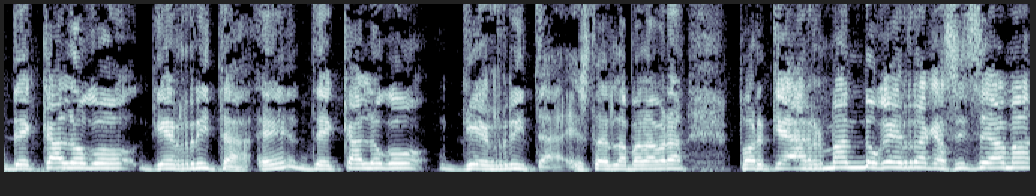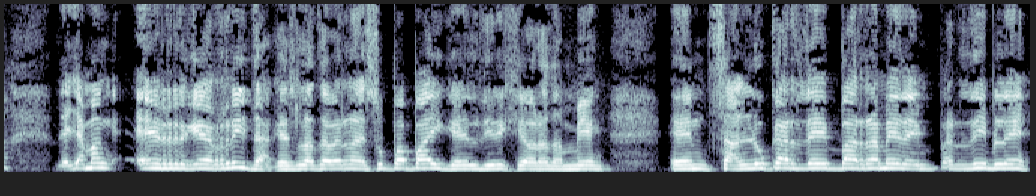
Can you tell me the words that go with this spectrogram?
Decálogo Guerrita, ¿eh? Decálogo Guerrita. Esta es la palabra, porque Armando Guerra, que así se llama, le llaman Erguerrita, que es la taberna de su papá y que él dirige ahora también en Sanlúcar de Barrameda. Imperdible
